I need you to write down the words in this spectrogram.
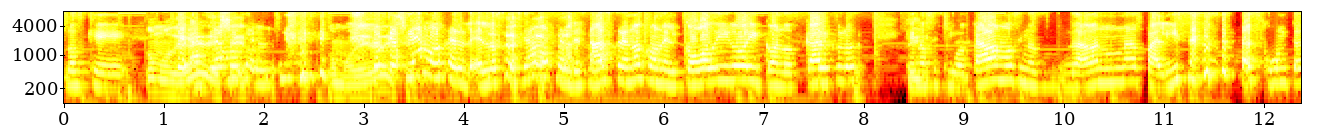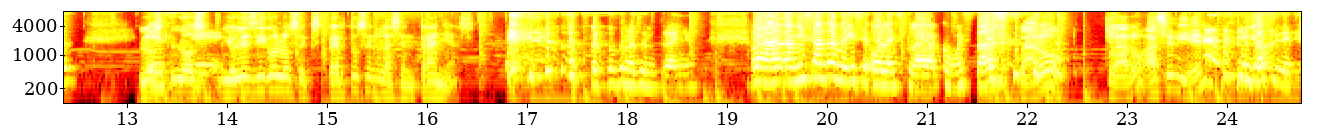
los que como debe de ser. como debe los que hacíamos el, los que hacíamos el desastre no con el código y con los cálculos que nos equivocábamos y nos daban una paliza las juntas. Los, los, este yo les digo los expertos en las entrañas. Los expertos en las entrañas. A, a mí Sandra me dice hola esclava cómo estás claro Claro, hace bien. yo así de,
